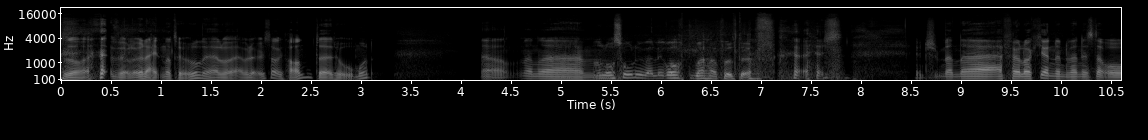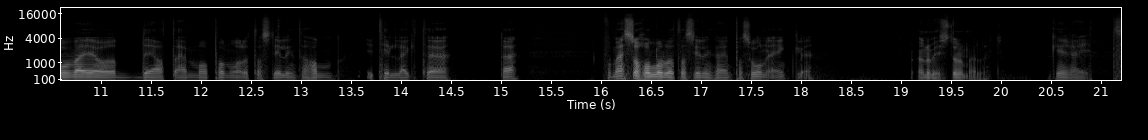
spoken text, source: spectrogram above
Så jeg føler jo det helt naturlig. Jeg ville jo sagt han til et homod. Ja, men... Men nå så noe veldig rart på meg her, følte jeg. Men uh, jeg føler ikke nødvendigvis det overveier det at jeg må på en måte ta stilling til han i tillegg til det. For meg så holder det å ta stilling til en person, egentlig. Ja, nå visste du meg litt. Greit.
